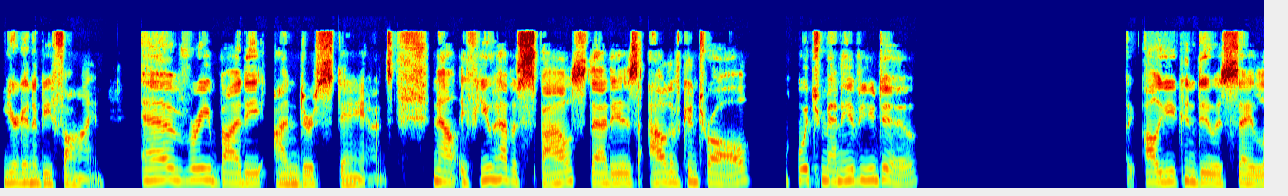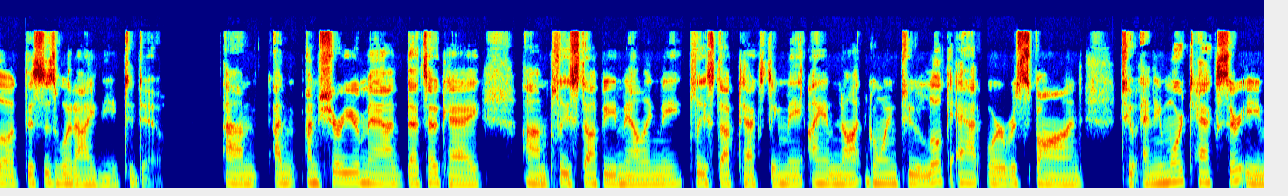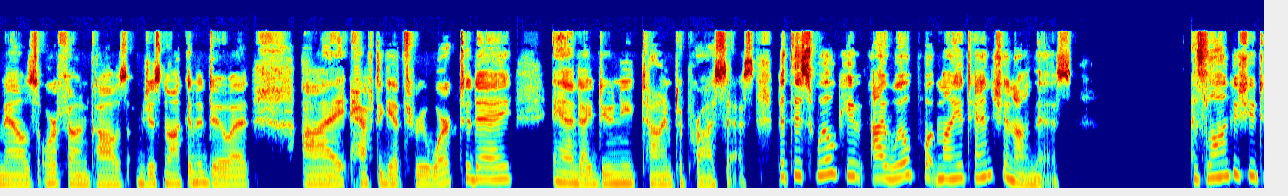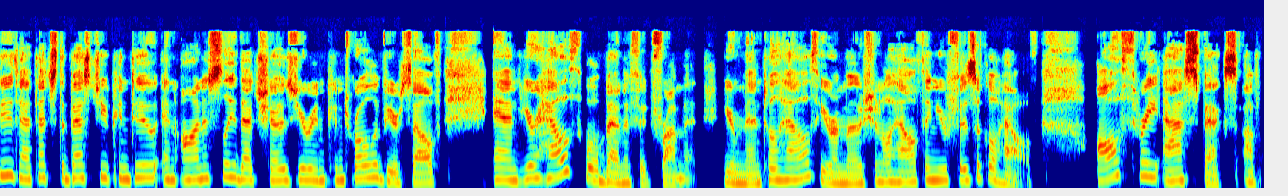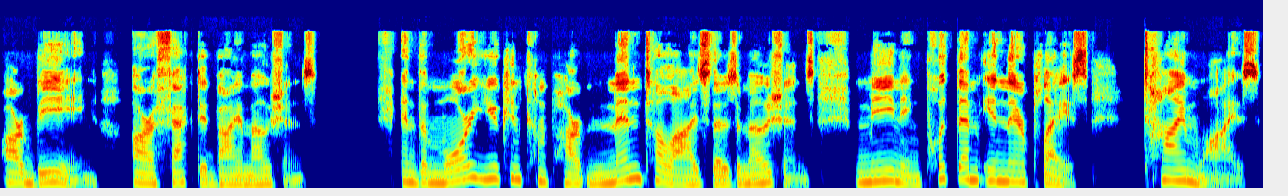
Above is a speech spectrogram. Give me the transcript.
you're going to be fine. Everybody understands. Now, if you have a spouse that is out of control, which many of you do, all you can do is say, look, this is what I need to do. Um, I'm, I'm sure you're mad. That's okay. Um, please stop emailing me. Please stop texting me. I am not going to look at or respond to any more texts or emails or phone calls. I'm just not going to do it. I have to get through work today and I do need time to process, but this will give, I will put my attention on this as long as you do that, that's the best you can do. And honestly, that shows you're in control of yourself and your health will benefit from it. Your mental health, your emotional health, and your physical health. All three aspects of our being are affected by emotions. And the more you can compartmentalize those emotions, meaning put them in their place time wise,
